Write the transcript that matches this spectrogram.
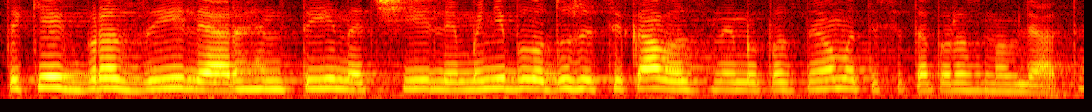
Такі як Бразилія, Аргентина, Чилі. Мені було дуже цікаво з ними познайомитися та порозмовляти.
